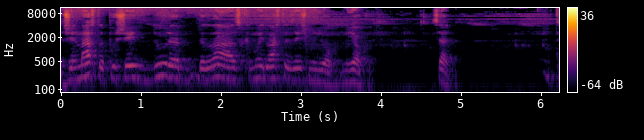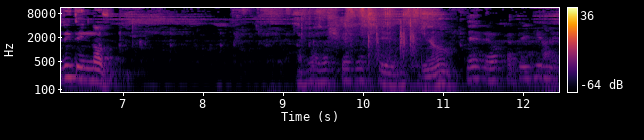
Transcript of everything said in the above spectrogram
A gente marca, puxei dura belaz, que muito lachta zeis milhoca. Certo? 39. Agora acho que é você. De novo? É, eu acabei de ler.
